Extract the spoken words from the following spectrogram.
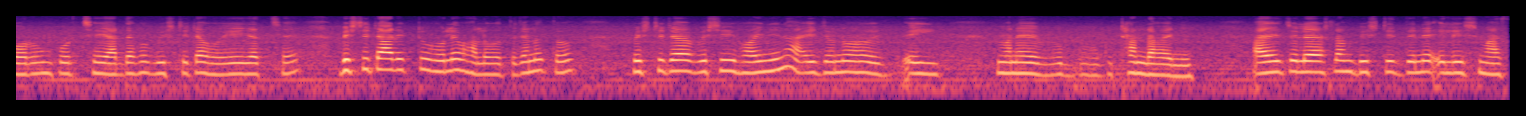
গরম পড়ছে আর দেখো বৃষ্টিটা হয়েই যাচ্ছে। বৃষ্টিটা আর একটু হলে ভালো হতো, জানো তো? বৃষ্টিটা বেশি হয়নি না, এই জন্য এই মানে ঠান্ডা হয়নি। আর চলে আসলাম বৃষ্টির দিনে ইলিশ মাছ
